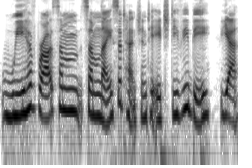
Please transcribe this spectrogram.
we have brought some some nice attention to HDVB. yeah.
